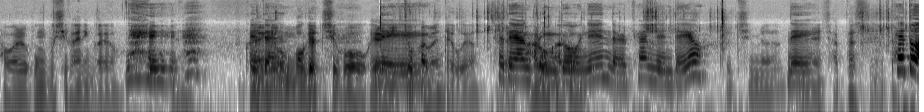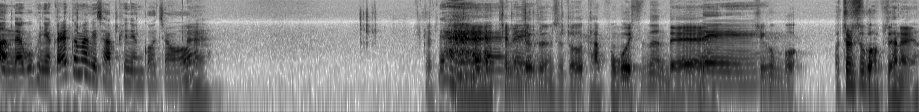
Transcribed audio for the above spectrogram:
사월 공부 시간인가요? 네. 그냥 일단- 지금 먹여치고 그냥 네. 이쪽 가면 되고요. 최대한 네, 공도는 넓혔는데요. 치면 네. 네. 잡혔습니다. 패도 안 나고 그냥 깔끔하게 잡히는 거죠. 네. 그러니까 네. 네, 최민석 네. 선수도 다 보고 있었는데 네. 지금 뭐 어쩔 수가 없잖아요.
